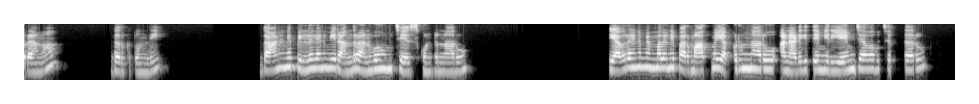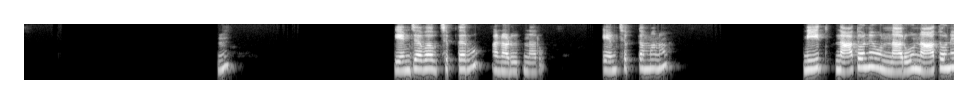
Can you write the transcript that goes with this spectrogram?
ప్రేమ దొరుకుతుంది. దానిని పిల్లలని మీరు అందరూ అనుభవం చేసుకుంటున్నారు. ఎవరైనా మిమ్మల్ని పరమాత్మ ఎక్కడున్నారు అని అడిగితే మీరు ఏం జవాబు చెప్తారు? ఏం జవాబు చెప్తారు అని అడుగుతున్నారు. ఏం చెప్తాం మనం? నీ నాతోనే ఉన్నారు నాతోనే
